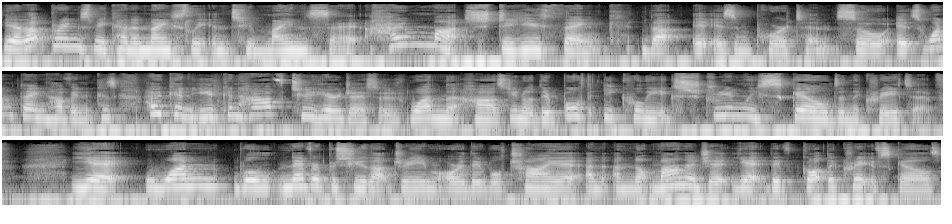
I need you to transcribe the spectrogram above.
Yeah, that brings me kind of nicely into mindset. How much do you think that it is important? So it's one thing having because how can you can have two hairdressers, one that has, you know, they're both equally extremely skilled in the creative. Yet one will never pursue that dream or they will try it and, and not manage it, yet they've got the creative skills,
